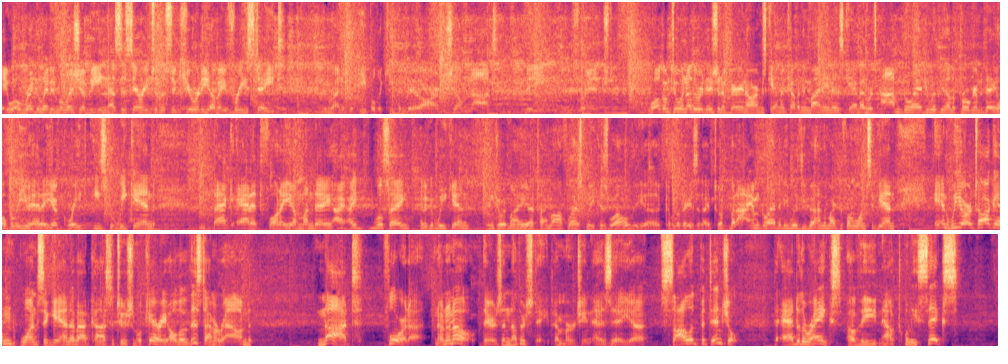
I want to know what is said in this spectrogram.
A well regulated militia being necessary to the security of a free state. The right of the people to keep and bear arms shall not be infringed. Welcome to another edition of Bearing Arms Cam and Company. My name is Cam Edwards. I'm glad you're with me on the program today. Hopefully, you had a, a great Easter weekend back at it on a, a Monday. I, I, will say, had a good weekend. Enjoyed my uh, time off last week as well, the uh, couple of days that I took. But I am glad to be with you behind the microphone once again. And we are talking once again about constitutional carry, although this time around, not Florida. No, no, no. There's another state emerging as a uh, solid potential to add to the ranks of the now 26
